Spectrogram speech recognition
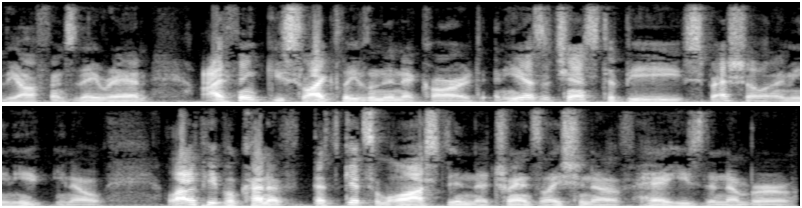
the offense they ran, I think you slide Cleveland in that card, and he has a chance to be special. I mean, he you know a lot of people kind of that gets lost in the translation of hey he's the number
